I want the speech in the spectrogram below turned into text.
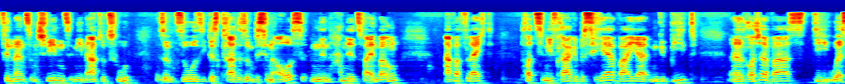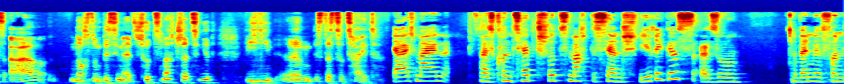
Finnlands und Schwedens in die NATO zu. Also so sieht es gerade so ein bisschen aus in den Handelsvereinbarungen. Aber vielleicht trotzdem die Frage, bisher war ja im Gebiet äh, Rojavas die USA noch so ein bisschen als Schutzmacht stationiert. Wie ähm, ist das zurzeit? Ja, ich meine, das Konzept Schutzmacht ist ja ein schwieriges. Also wenn wir von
